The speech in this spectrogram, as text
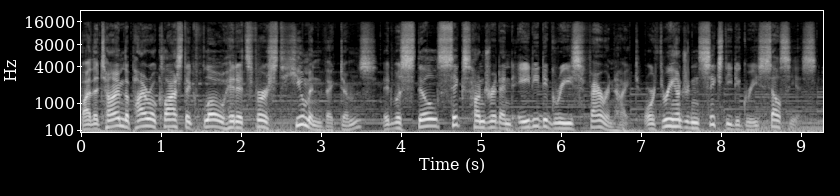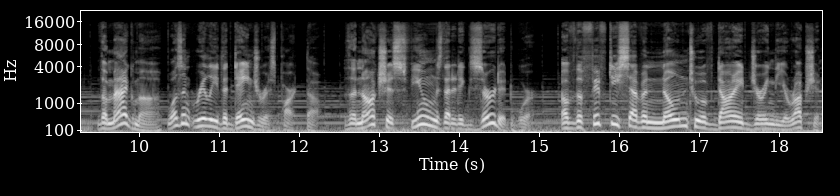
By the time the pyroclastic flow hit its first human victims, it was still 680 degrees Fahrenheit, or 360 degrees Celsius. The magma wasn't really the dangerous part, though. The noxious fumes that it exerted were. Of the 57 known to have died during the eruption,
